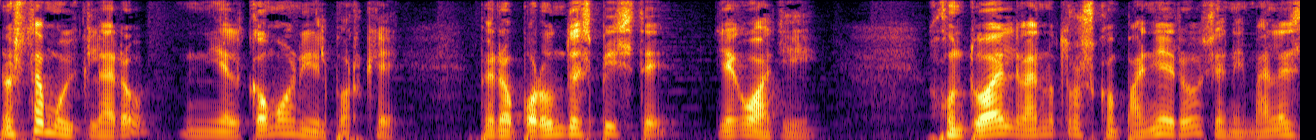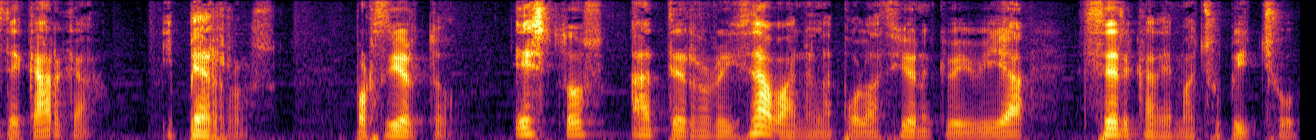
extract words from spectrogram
No está muy claro ni el cómo ni el por qué, pero por un despiste llegó allí. Junto a él van otros compañeros y animales de carga, y perros. Por cierto, estos aterrorizaban a la población que vivía cerca de Machu Picchu,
